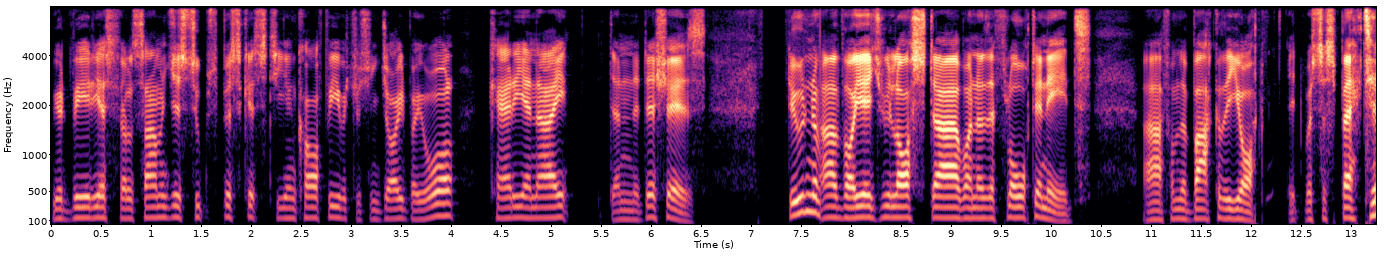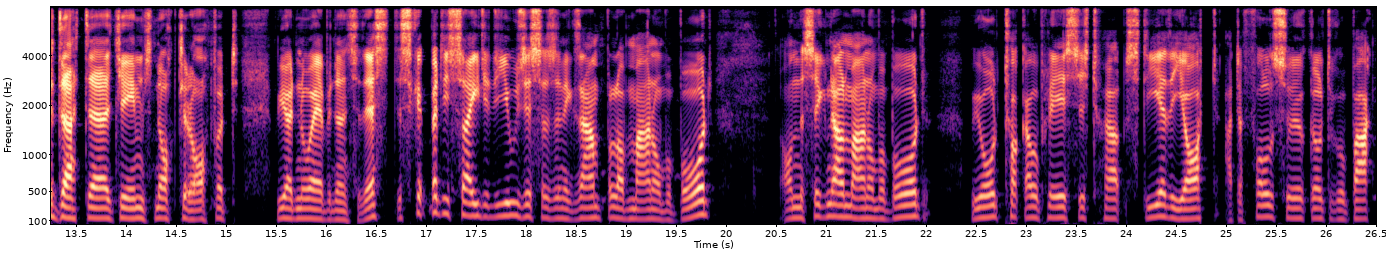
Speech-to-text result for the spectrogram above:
We had various filled sandwiches, soups, biscuits, tea, and coffee, which was enjoyed by all. Kerry and I done the dishes. During our voyage, we lost uh, one of the floating aids uh, from the back of the yacht. It was suspected that uh, James knocked it off, but we had no evidence of this. The skipper decided to use this as an example of man overboard. On the signal man overboard, we all took our places to help steer the yacht at a full circle to go back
